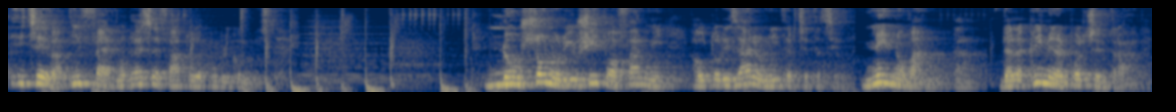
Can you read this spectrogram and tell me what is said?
diceva il fermo deve essere fatto dal pubblico ministero. Non sono riuscito a farmi autorizzare un'intercettazione. Nel 90, dalla Criminal Pol Centrale,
